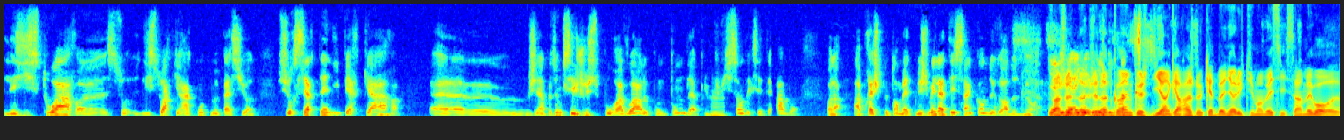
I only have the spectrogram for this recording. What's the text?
les histoires, euh, l'histoire qu'il raconte me passionne. Sur certaines hypercars, euh, j'ai l'impression que c'est juste pour avoir le pompon de la plus Mm. puissante, etc. Bon, voilà. Après, je peux t'en mettre. Mais je mets la T50 de Gordon Murray. Enfin, je, a- note- je a- a quand même que je dis un garage de 4 bagnoles et que tu m'en mets 6. Hein, mais bon, euh,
